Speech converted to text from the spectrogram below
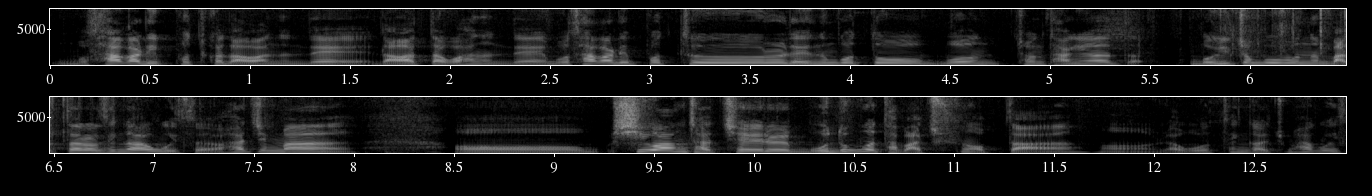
뭐 사과 리포트가 나왔는데 나왔다고 하는데 뭐 사과 리포트를 내는 것도 뭐 전 당연하다 뭐 일정 부분은 맞다라고 생각하고 있어요. 하지만 어, 시황 자체를 모든 걸 다 맞출 수는 없다라고 어, 생각을 좀 하고 있,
